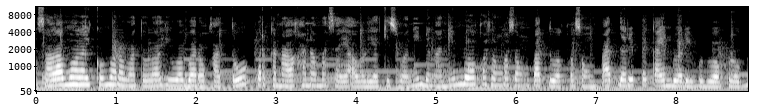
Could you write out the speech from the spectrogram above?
Assalamualaikum warahmatullahi wabarakatuh. Perkenalkan nama saya Aulia Kiswani dengan NIM 2004204 dari PKN 2020B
